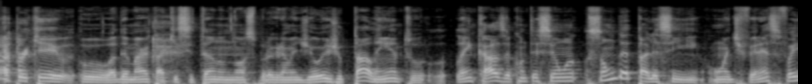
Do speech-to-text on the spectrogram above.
É porque o Ademar está aqui citando no nosso programa de hoje o talento. Lá em casa aconteceu uma, só um detalhe assim, uma diferença foi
